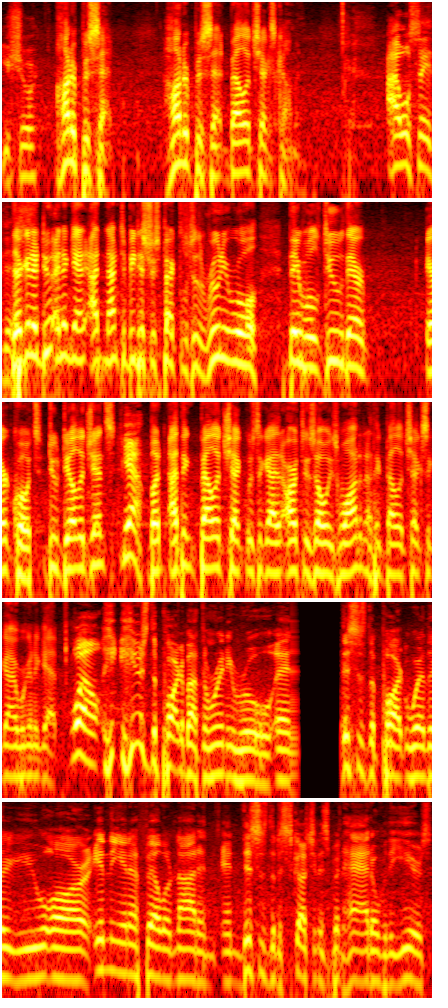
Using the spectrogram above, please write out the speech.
You sure? 100%. 100%. Belichick's coming. I will say this. They're going to do, and again, not to be disrespectful to the Rooney Rule, they will do their air quotes due diligence. Yeah. But I think Belichick was the guy that Arthur's always wanted. I think Belichick's the guy we're going to get. Well, he- here's the part about the Rooney Rule, and this is the part whether you are in the NFL or not, and, and this is the discussion that's been had over the years.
